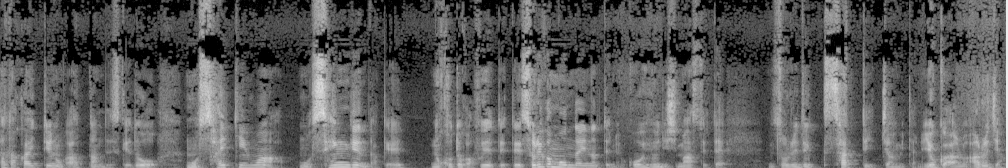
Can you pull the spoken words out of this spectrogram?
戦いっていうのがあったんですけどもう最近はもう宣言だけのことが増えててそれが問題になってるのよ。こういうふうにしますって言ってそれで去っていっちゃうみたいな。よくあるあるじゃん。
